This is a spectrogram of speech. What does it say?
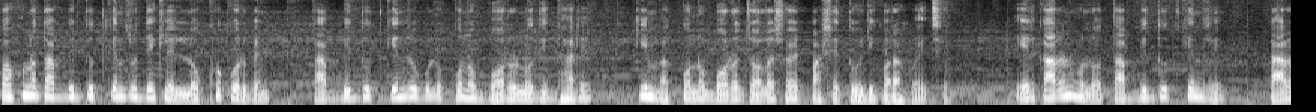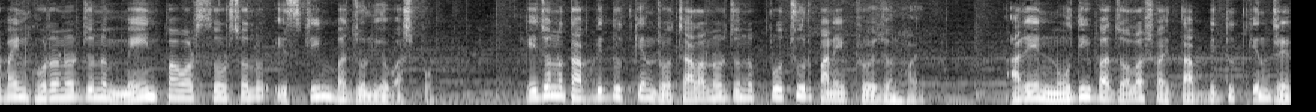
কখনো তাপবিদ্যুৎ কেন্দ্র দেখলে লক্ষ্য করবেন, তাপবিদ্যুৎ কেন্দ্রগুলো কোনো বড় নদীর ধারে কিংবা কোনো বড় জলাশয়ের পাশে তৈরি করা হয়েছে। এর কারণ হলো তাপবিদ্যুৎ কেন্দ্রে টারবাইন ঘোরানোর জন্য মেইন পাওয়ার সোর্স হলো স্টিম বা জলীয় বাষ্প। এজন্য তাপবিদ্যুৎ কেন্দ্র চালানোর জন্য প্রচুর পানির প্রয়োজন হয়। আর এই নদী বা জলাশয় তাপবিদ্যুৎ কেন্দ্রের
